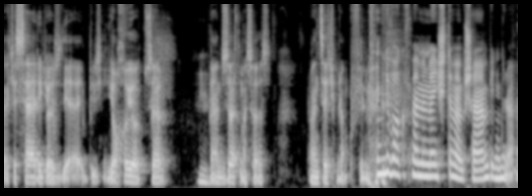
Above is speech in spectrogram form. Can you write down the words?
bəlkə səhəri gözləyək. Bir yox, yox, düzəl. Yəni düzəltməsəz mən çəkmirəm bu filmi. İndi Vaqif müəllim mən işləməmişəm, bilmirəm.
